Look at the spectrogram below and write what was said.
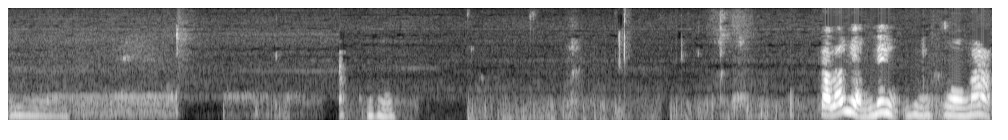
อืมแต่ว่าเหรียญวิ่งงงมาก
